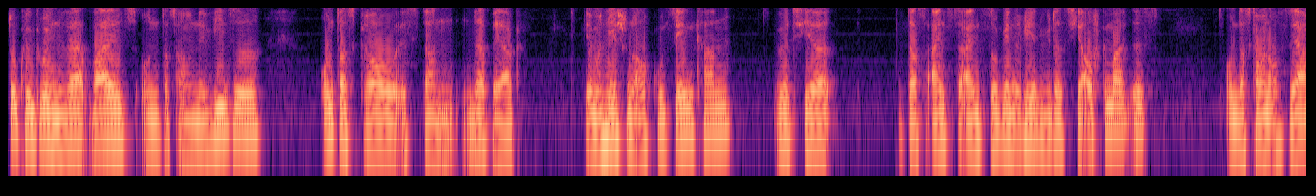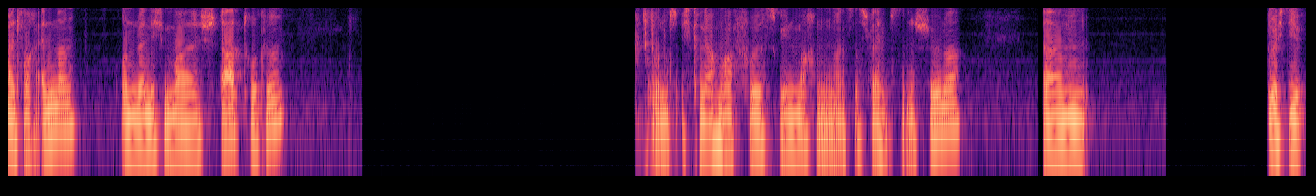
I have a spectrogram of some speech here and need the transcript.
dunkelgrün Wald und das andere eine Wiese und das Grau ist dann der Berg. Wie man hier schon auch gut sehen kann, wird hier das eins zu eins so generiert, wie das hier aufgemalt ist. Und das kann man auch sehr einfach ändern. Und wenn ich mal Start drücke, und ich kann ja auch mal Fullscreen machen, dann ist das vielleicht ein bisschen schöner. Ähm, durch die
